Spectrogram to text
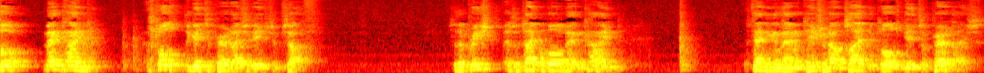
So mankind has closed the gates of paradise against himself. So the priest, as a type of all mankind, standing in lamentation outside the closed gates of paradise,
